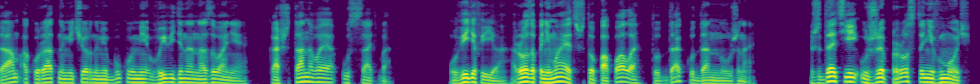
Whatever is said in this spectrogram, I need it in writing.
там аккуратными черными буквами выведено название «Каштановая усадьба». Увидев ее, Роза понимает, что попала туда, куда нужно. Ждать ей уже просто не вмочь.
